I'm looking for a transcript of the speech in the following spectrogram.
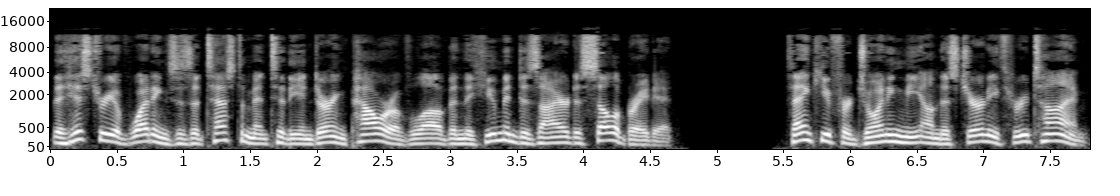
the history of weddings is a testament to the enduring power of love and the human desire to celebrate it. Thank you for joining me on this journey through time,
